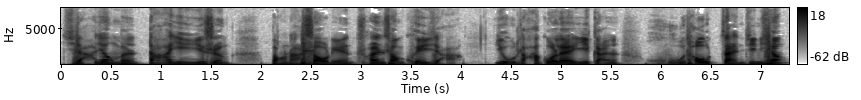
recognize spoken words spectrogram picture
家将们答应一声，帮那少年穿上盔甲，又拿过来一杆虎头战金枪。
